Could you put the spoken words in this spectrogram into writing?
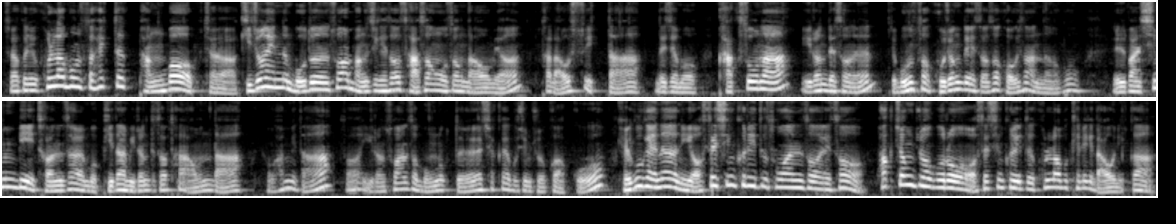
자 그리고 콜라본스터 획득 방법. 자 기존에 있는 모든 소환 방식에서 4성 5성 나오면 다 나올 수 있다. 근데 이제 뭐 각소나 이런 데서는 몬스터가 고정되어 있어서 거기서 안 나오고 일반 신비 전설 뭐 비담 이런 데서 다 나온다 라고 합니다. 그래서 이런 소환서 목록들 체크해 보시면 좋을 것 같고 결국에는 이 어쌔신 크리드 소환서에서 확정적으로 어쌔신 크리드 콜라보 캐릭이 나오니까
